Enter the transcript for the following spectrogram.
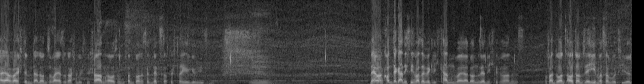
Ja, ja, weil stimmt, Alonso war ja sogar schon durch den Schaden raus und Van Dorn ist der letzte auf der Strecke gewesen. Mhm. Naja, man konnte ja gar nicht sehen, was er wirklich kann, weil Alonso ja nicht gefahren ist. Und Van Dorns Auto haben sie ja eh mal sabotiert.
